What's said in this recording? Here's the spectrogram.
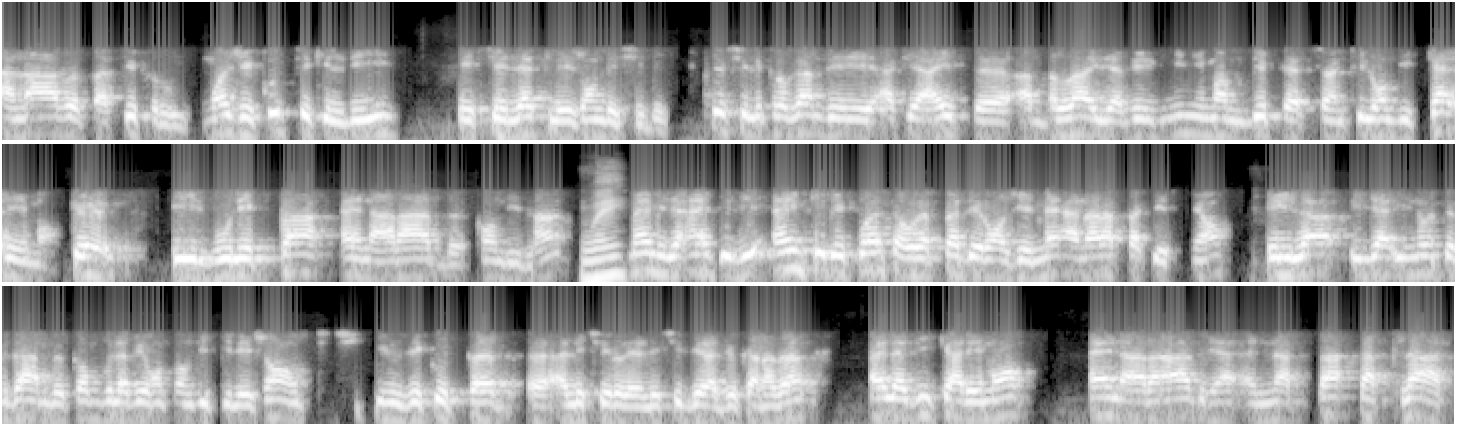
un arbre par ses fruits. Moi, j'écoute ce qu'il dit et je laisse les gens décider. Sur les programmes des Akiaït euh, Abdallah, il y avait minimum deux personnes qui l'ont dit carrément qu'ils ne voulaient pas un arabe candidat. Oui. Même il a dit un Québécois, ça aurait pas dérangé, mais un arabe, pas question. Et là, il y a une autre dame, comme vous l'avez entendu, puis les gens qui nous écoutent peuvent euh, aller sur le, le site de Radio-Canada. Elle a dit carrément, un arabe n'a pas sa place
